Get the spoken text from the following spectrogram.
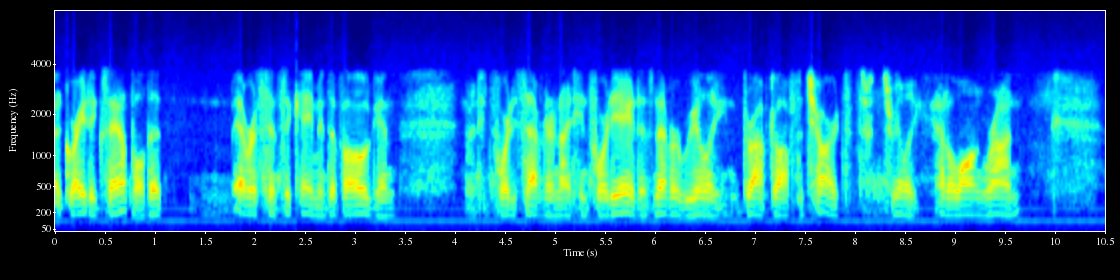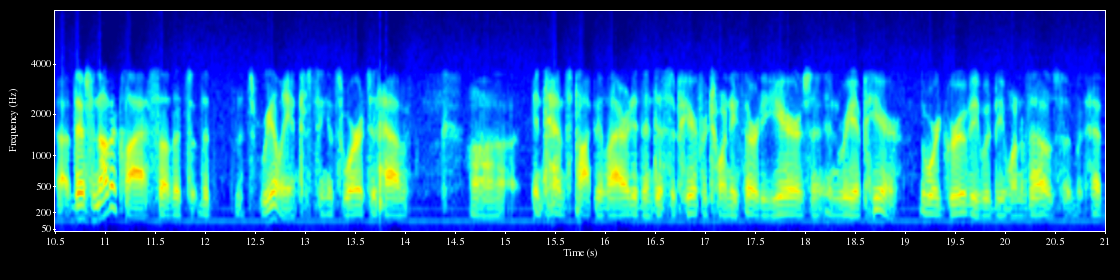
a great example that ever since it came into vogue in 1947 or 1948 has never really dropped off the charts. It's, it's really had a long run. Uh, there's another class though that's that, that's really interesting. It's words that have uh, intense popularity, then disappear for 20, 30 years and, and reappear. The word groovy would be one of those that had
